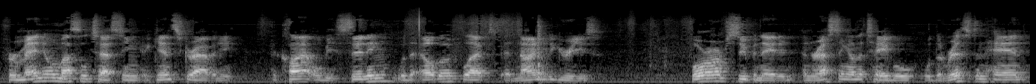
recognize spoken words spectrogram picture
For manual muscle testing against gravity, the client will be sitting with the elbow flexed at 90 degrees, forearm supinated and resting on the table with the wrist and hand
